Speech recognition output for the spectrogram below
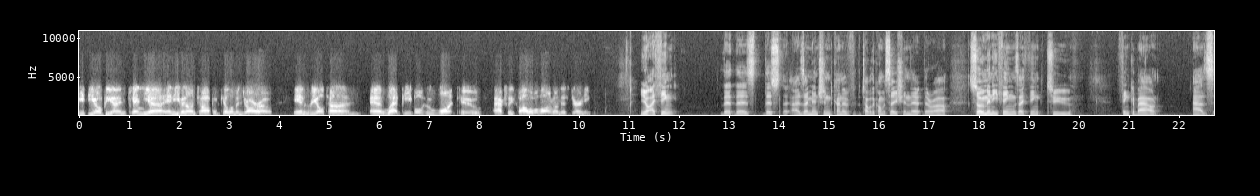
Ethiopia and Kenya and even on top of Kilimanjaro in real time and let people who want to actually follow along on this journey. You know, I think that there's there's as I mentioned, kind of at the top of the conversation, there there are so many things I think to think about as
